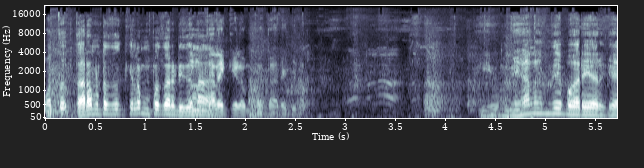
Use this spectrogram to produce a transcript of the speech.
மொத்தம் தரமட்டத்துக்கு கீழே முப்பத்தாறு அடி தானே? தலைக்கீழே முப்பத்தாறு அடி தான். மேலேருந்தே பாறையாக இருக்க?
